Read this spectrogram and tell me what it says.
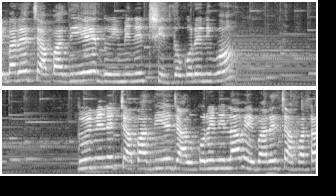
এবারে চাপা দিয়ে দুই মিনিট সিদ্ধ করে নিব। দুই মিনিট চাপা দিয়ে জাল করে নিলাম। এবারে চাপাটা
